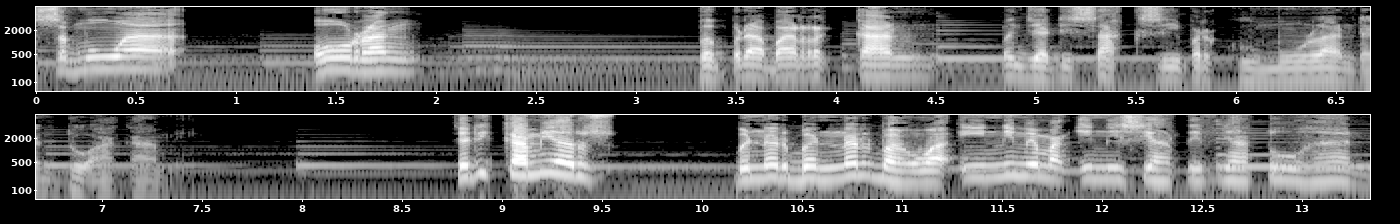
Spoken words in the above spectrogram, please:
semua orang beberapa rekan menjadi saksi pergumulan dan doa kami. Jadi kami harus benar-benar bahwa ini memang inisiatifnya Tuhan.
